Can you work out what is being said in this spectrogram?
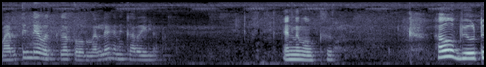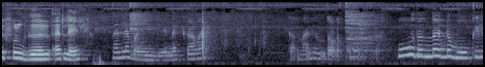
മരത്തിന്റെ വെക്കുക തോന്നുന്നല്ലേ എനിക്കറിയില്ല. എന്നെ നോക്ക്. ഹൗ ബ്യൂട്ടിഫുൾ ഗേൾ അല്ലേ? നല്ല ഭംഗിയില്ലേ എന്നെ കാണാൻ കണ്ണാടി തുടക്കം ഓ ഇതെന്താ എന്റെ മൂക്കിൽ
